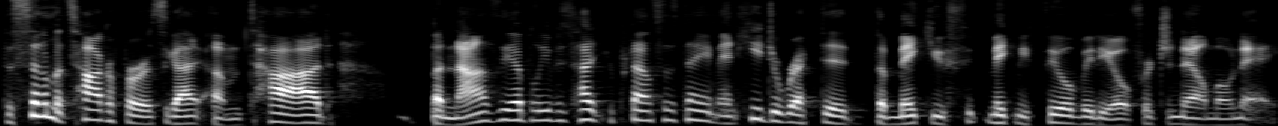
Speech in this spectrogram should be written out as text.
The cinematographer is the guy, um, Todd Banhazl, I believe is how you pronounce his name, and he directed the "Make You F- Make Me Feel" video for Janelle Monáe,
